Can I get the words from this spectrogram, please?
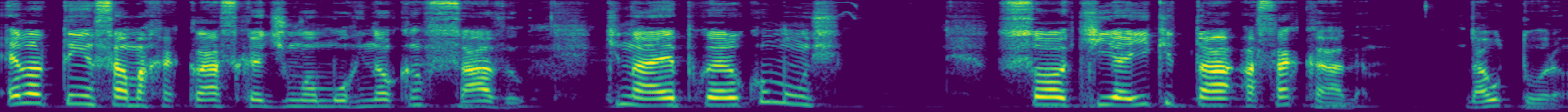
Ela tem essa marca clássica de um amor inalcançável, que na época era comum só que aí que está a sacada da autora.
